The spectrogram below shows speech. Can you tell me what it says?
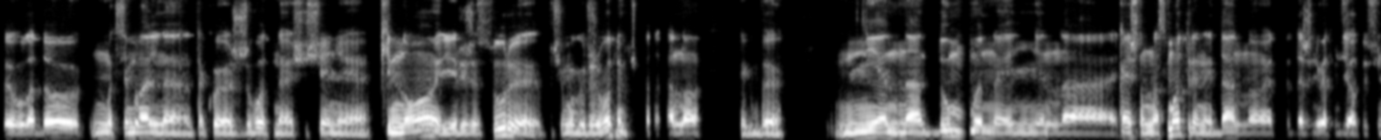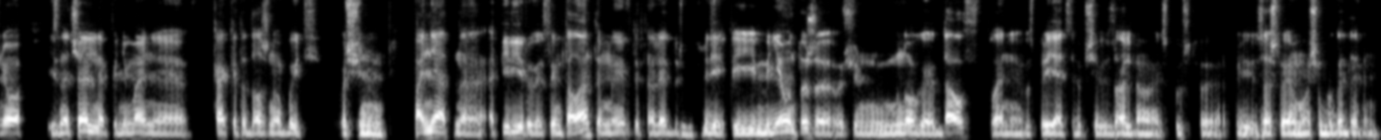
что у Ладо максимально такое животное ощущение кино и режиссуры. Почему я говорю животное? Потому что оно как бы не надуманное, не на... Конечно, он насмотренный, да, но это даже не в этом дело. То есть у него изначальное понимание, как это должно быть, очень понятно оперирует своим талантом и вдохновляет других людей. И мне он тоже очень много дал в плане восприятия вообще визуального искусства, и за что я ему очень благодарен.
